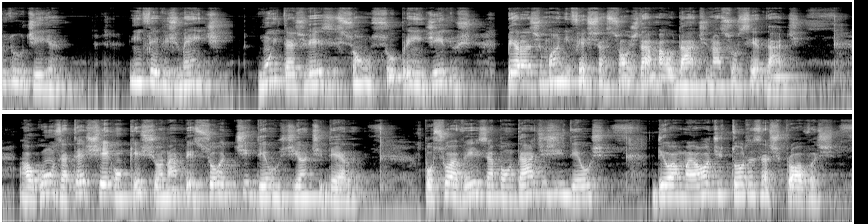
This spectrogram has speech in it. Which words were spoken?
do dia. Infelizmente, muitas vezes somos surpreendidos pelas manifestações da maldade na sociedade. Alguns até chegam a questionar a pessoa de Deus diante dela. Por sua vez, a bondade de Deus deu a maior de todas as provas,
